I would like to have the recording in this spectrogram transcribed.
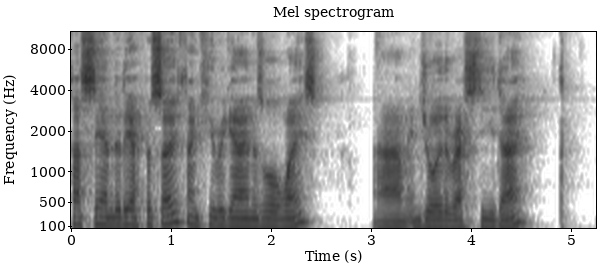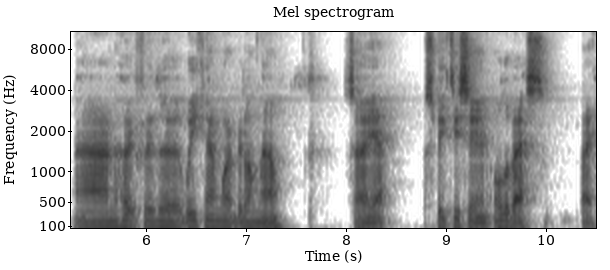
that's the end of the episode. Thank you again, as always. Um, enjoy the rest of your day and hopefully the weekend won't be long now. So yeah, speak to you soon. All the best. Bye.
